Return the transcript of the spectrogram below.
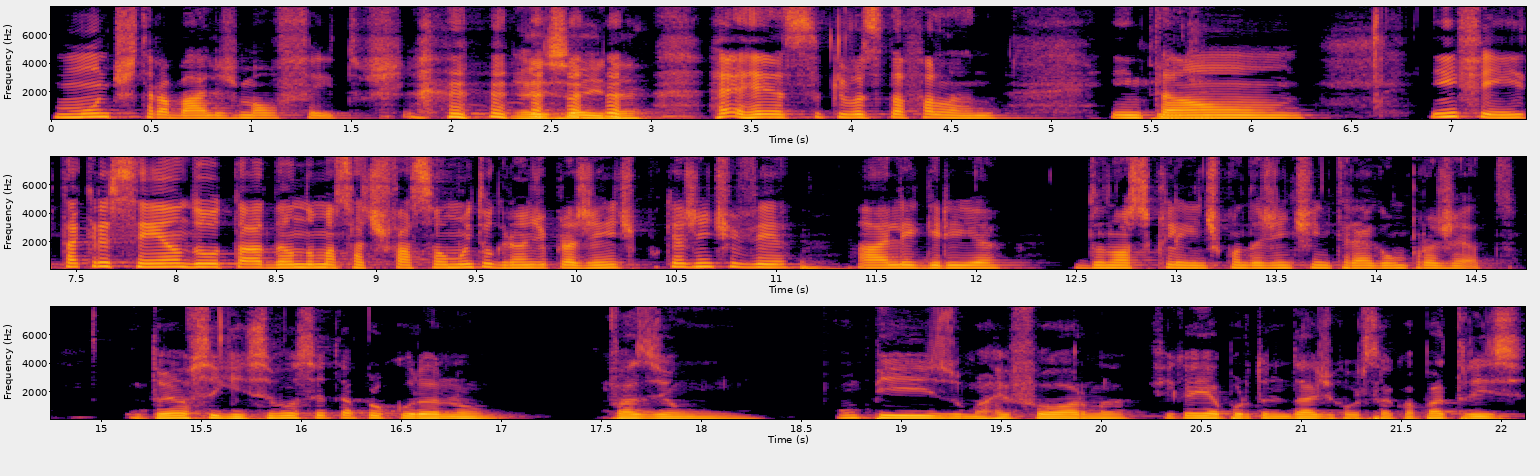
muitos trabalhos mal feitos. É isso aí, né? É isso que você está falando. Então, enfim, está crescendo, está dando uma satisfação muito grande para a gente, porque a gente vê a alegria do nosso cliente quando a gente entrega um projeto. Então é o seguinte, se você está procurando fazer um, um piso, uma reforma, fica aí a oportunidade de conversar com a Patrícia.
